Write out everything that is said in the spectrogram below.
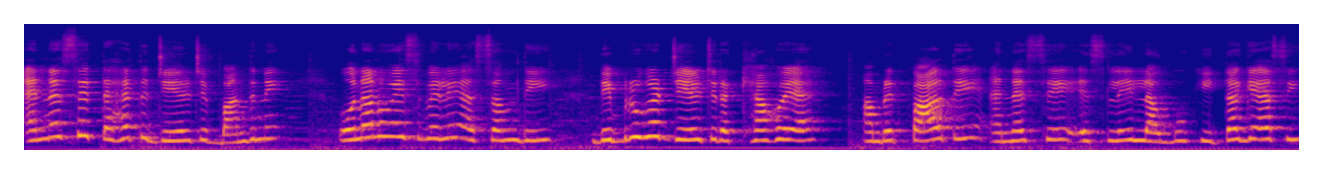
ਐਨਐਸਏ ਤਹਿਤ ਜੇਲ੍ਹ 'ਚ ਬੰਦ ਨੇ। ਉਹਨਾਂ ਨੂੰ ਇਸ ਵੇਲੇ ਅਸਮ ਦੀ ਡਿਬਰੂਗੜ੍ਹ ਜੇਲ੍ਹ 'ਚ ਰੱਖਿਆ ਹੋਇਆ ਹੈ। ਅੰਮ੍ਰਿਤਪਾਲ ਤੇ ਐਨਐਸਏ ਇਸ ਲਈ ਲਾਗੂ ਕੀਤਾ ਗਿਆ ਸੀ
